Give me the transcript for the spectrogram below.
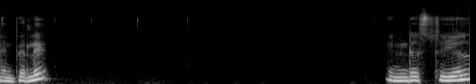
ನೆನಪಿರಲಿ? Industrial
